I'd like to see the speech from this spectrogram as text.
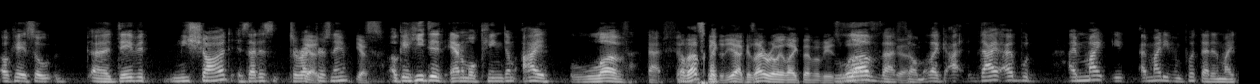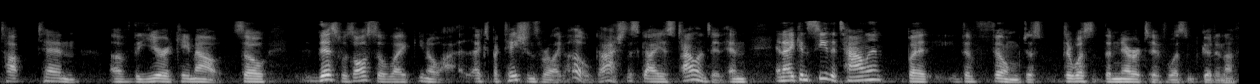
okay, so uh, David Michôd is that his director's Yeah, name? Yes. Okay, he did Animal Kingdom. I love that film. Oh, that's Like, good. Yeah, because I really like that movie as well. Love that Yeah. film. Like I, that, I would, I might, I might even put that in my top ten of the year it came out. So this was also like, you know, expectations were like, oh gosh, this guy is talented, and and I can see the talent, but the film just there was the narrative wasn't good enough.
